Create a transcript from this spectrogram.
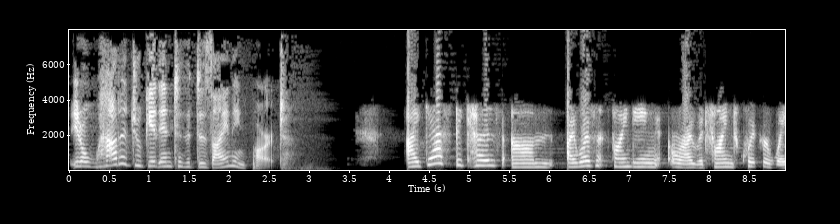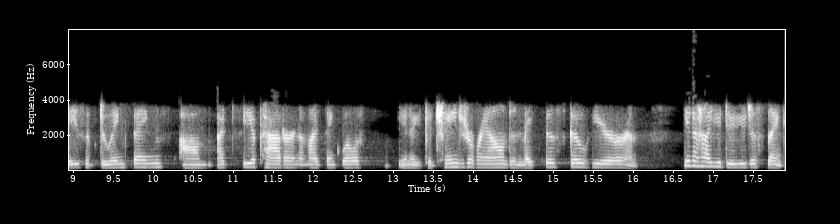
you know, how did you get into the designing part? I guess because um, I wasn't finding, or I would find quicker ways of doing things. Um, I'd see a pattern and I'd think, well, if you know, you could change it around and make this go here, and you know how you do. You just think,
